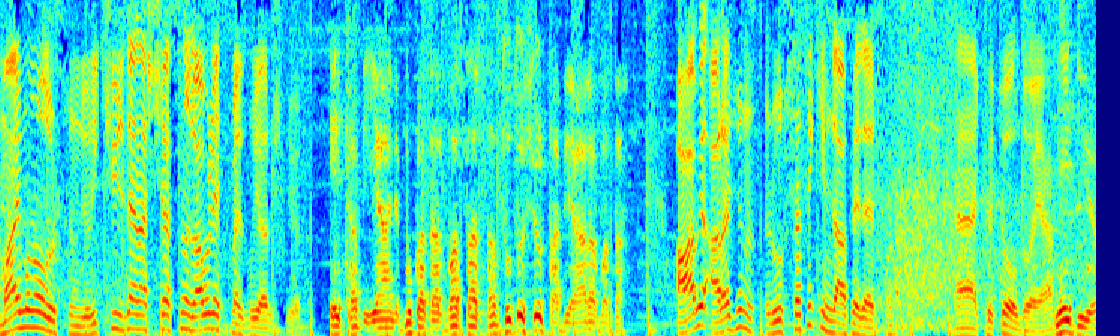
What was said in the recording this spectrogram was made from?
maymun olursun diyor. 200'den aşağısını kabul etmez bu yarış diyor. E tabi yani bu kadar basarsan tutuşur tabi arabada. Abi aracın ruhsatı kimde affedersin? Ha kötü oldu o ya. Ne diyor?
